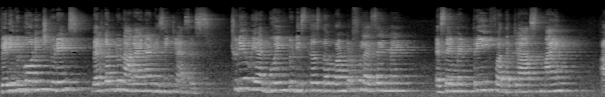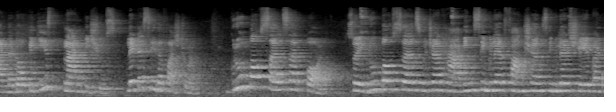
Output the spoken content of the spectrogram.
Very good morning students. Welcome to Narayana Dizzy classes. Today we are going to discuss the wonderful assignment, assignment 3 for the class 9 and the topic is plant tissues. Let us see the first one. Group of cells are called. So a group of cells which are having similar function, similar shape and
